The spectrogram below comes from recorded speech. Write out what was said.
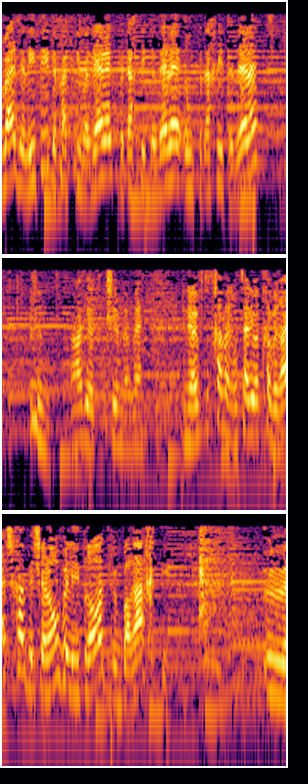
ואז עליתי, דפקתי בדלת, פתחתי את הדלת, הוא פתח לי את הדלת. אמרתי לו, תקשיב, נווה, אני אוהבת אותך ואני רוצה להיות חברה שלך, ושלום ולהתראות, וברחתי. ו...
